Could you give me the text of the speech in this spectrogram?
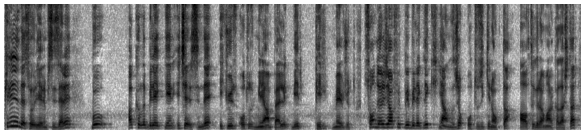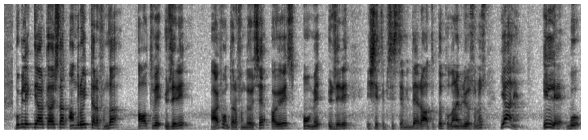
Pilini de söyleyelim sizlere. Bu akıllı bilekliğin içerisinde 230 mAh'lik bir pil mevcut. Son derece hafif bir bileklik yalnızca 32.6 gram arkadaşlar. Bu bilekliği arkadaşlar Android tarafında 6 ve üzeri iPhone tarafında ise iOS 10 ve üzeri işletim sisteminde rahatlıkla kullanabiliyorsunuz. Yani ille bu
